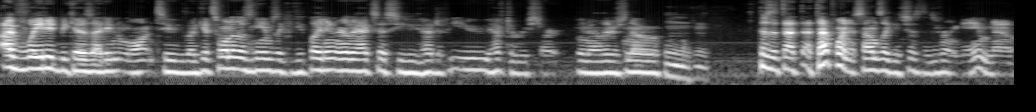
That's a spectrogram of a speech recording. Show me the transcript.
I've waited because I didn't want to. Like it's one of those games like if you played in early access, you had to you have to restart. You know, there's no Mm-hmm. because at that at that point it sounds like it's just a different game now,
